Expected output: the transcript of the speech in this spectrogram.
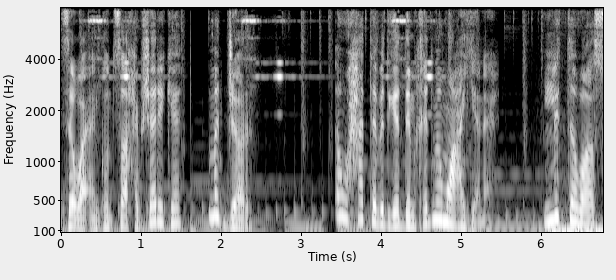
سواء كنت صاحب شركة متجر أو حتى بتقدم خدمة معينة. للتواصل.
